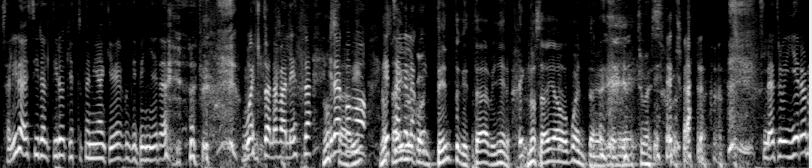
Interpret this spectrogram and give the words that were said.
salir a decir al tiro que esto tenía que ver con que Piñera vuelto a la palestra, No era sabí- como no echarle sabí la lo contento que estaba Piñero. No se había dado cuenta de que había hecho eso. Claro. le atribuyeron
